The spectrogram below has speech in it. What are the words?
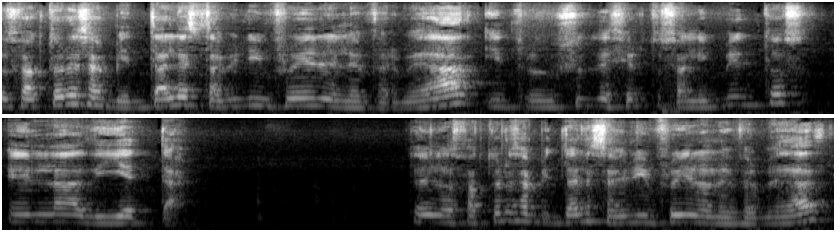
los factores ambientales también influyen en la enfermedad, introducción de ciertos alimentos en la dieta. Entonces, los factores ambientales también influyen en la enfermedad,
